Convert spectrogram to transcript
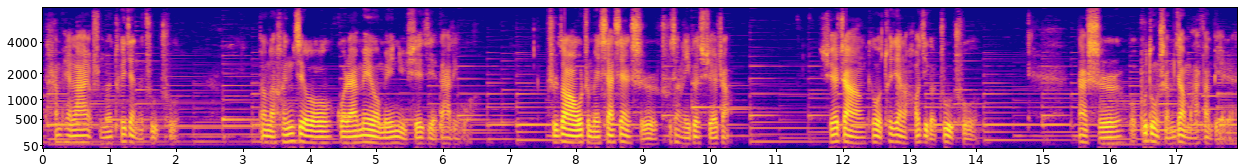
堪培拉有什么推荐的住处。等了很久，果然没有美女学姐搭理我。直到我准备下线时，出现了一个学长。学长给我推荐了好几个住处。那时我不懂什么叫麻烦别人。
